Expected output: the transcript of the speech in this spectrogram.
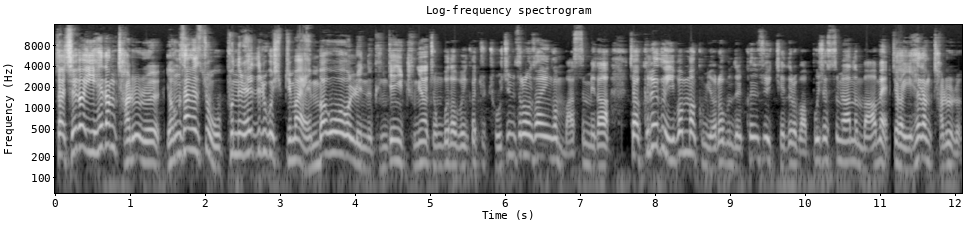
자 제가 이 해당 자료를 영상에서 좀 오픈을 해드리고 싶지만 엠바고가 걸려있는 굉장히 중요한 정보다 보니까 좀 조심스러운 사항인 건 맞습니다. 자 그래도 이번만큼 여러분들 큰 수익 제대로 맛보셨으면 하는 마음에 제가 이 해당 자료를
